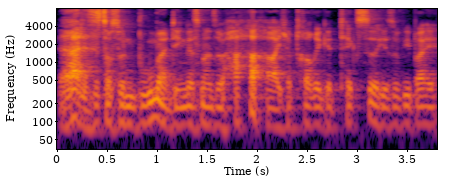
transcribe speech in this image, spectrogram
Ja, das ist doch so ein Boomer-Ding, dass man so, hahaha, ich habe traurige Texte, hier so wie bei,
